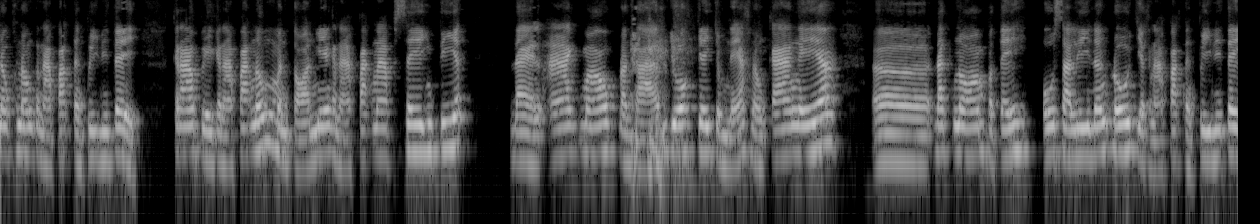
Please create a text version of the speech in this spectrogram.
នៅក្នុងគណៈបកទាំងពីរនេះទេក្រៅពីគណៈបកនោះមិនតាន់មានគណៈបកណាផ្សេងទៀតដែលអាចមកដណ្ដើមយកជ័យជំនះក្នុងការងារអឺដឹកនាំប្រទេសអូស្ត្រាលីនឹងដូចជាគណៈបកទាំងពីរនេះទេ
